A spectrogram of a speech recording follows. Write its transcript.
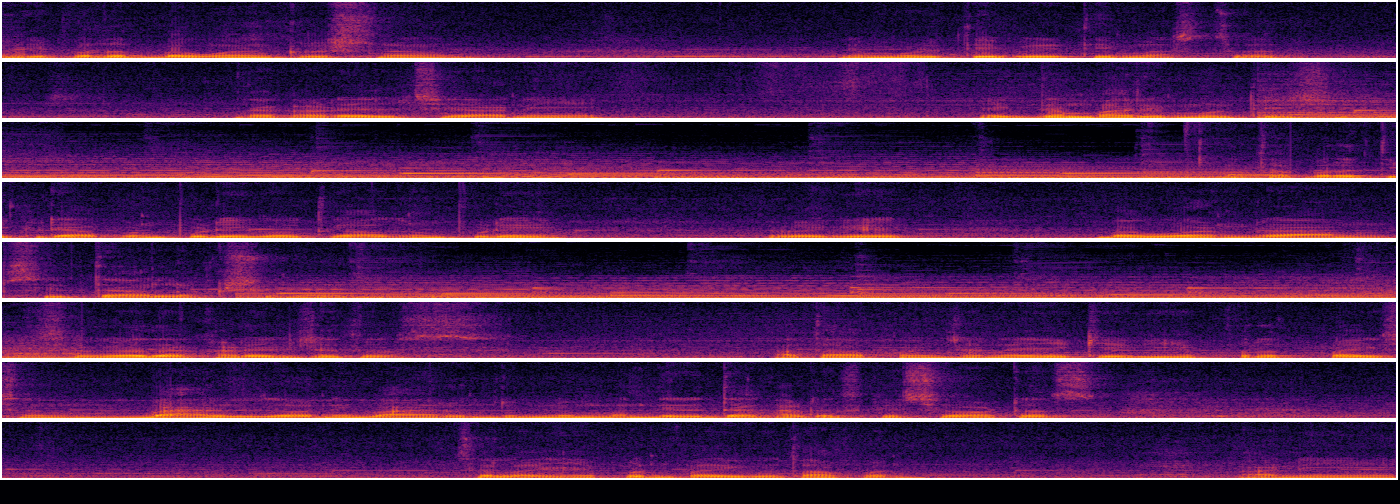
म्हणजे परत भगवान कृष्ण मूर्ती बिर्ती मस्त दखाडेलची आणि एकदम भारी मूर्तीची आता परत इकडे आपण पुढे गेलो अजून पुढे वेगळे भगवान राम सीता लक्ष्मण सगळं दाखवायला आता आपण जे ना एक एक हे परत पायसन बाहेर जाऊ आणि बाहेरून तुम्ही मंदिर दाखाडस कसे वाटस चला हे पण पाहिजे होतं आपण. आणि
